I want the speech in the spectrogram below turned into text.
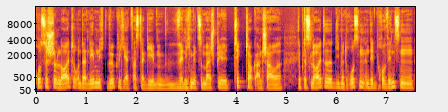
russische Leute, Unternehmen nicht wirklich etwas dagegen. Wenn ich mir zum Beispiel TikTok anschaue, gibt es Leute, die mit Russen in den Provinzen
